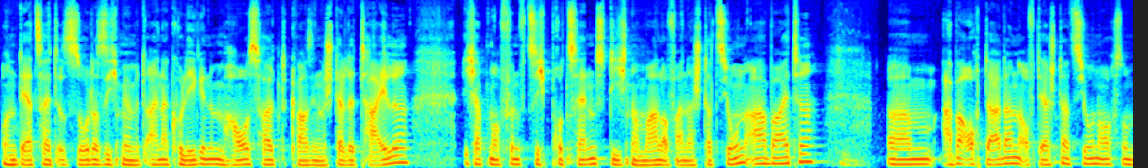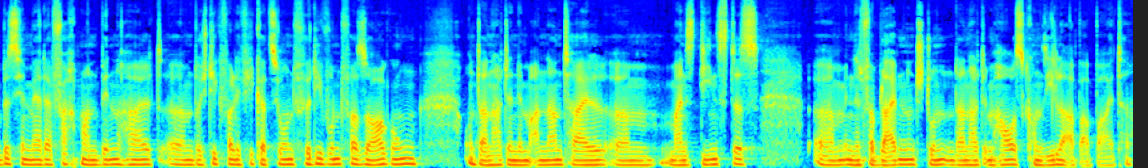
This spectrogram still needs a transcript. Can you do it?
Und derzeit ist es so, dass ich mir mit einer Kollegin im Haus halt quasi eine Stelle teile. Ich habe noch 50 Prozent, die ich normal auf einer Station arbeite. Mhm ähm, aber auch da dann auf der Station auch so ein bisschen mehr der Fachmann bin halt ähm, durch die Qualifikation für die Wundversorgung und dann halt in dem anderen Teil ähm, meines Dienstes ähm, in den verbleibenden Stunden dann halt im Haus Konsile abarbeite.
